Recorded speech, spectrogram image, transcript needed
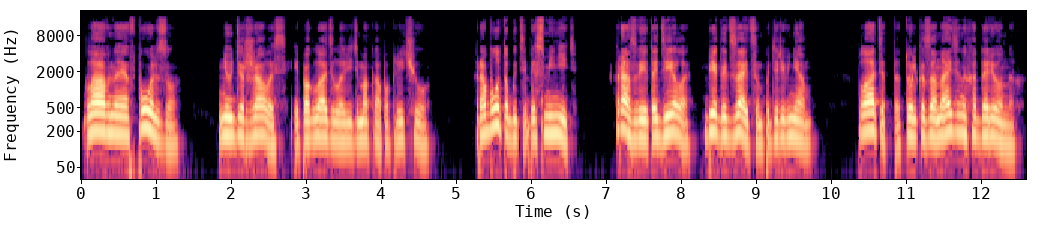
Главное, в пользу. Не удержалась и погладила ведьмака по плечу. Работу бы тебе сменить. Разве это дело — бегать зайцем по деревням? Платят-то только за найденных одаренных.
